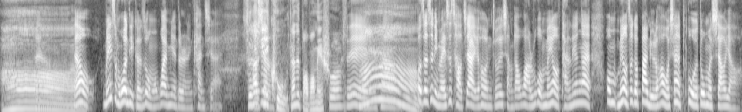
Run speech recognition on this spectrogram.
哦，对啊，然后没什么问题，可能是我们外面的人看起来。所以他心里苦，但是宝宝没说。对啊，或者是你每次吵架以后，你就会想到哇，如果没有谈恋爱或没有这个伴侣的话，我现在过得多么逍遥。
